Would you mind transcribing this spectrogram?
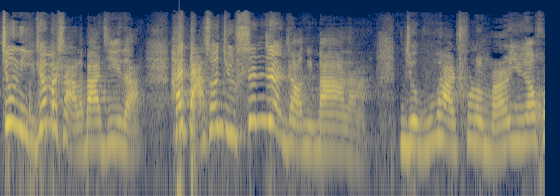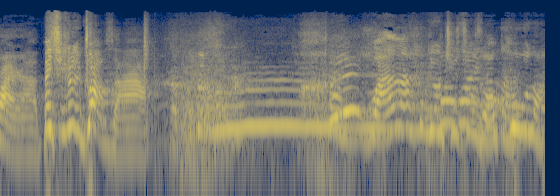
就你这么傻了吧唧的，还打算去深圳找你妈呢？你就不怕出了门遇见坏人，被汽车给撞死啊？完了，又去厕所哭了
